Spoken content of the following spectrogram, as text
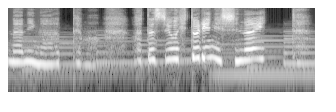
何があっても私を一人にしないって。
